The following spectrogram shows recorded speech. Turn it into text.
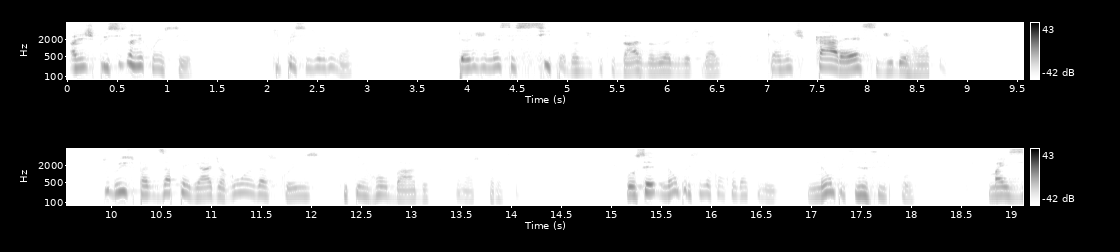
A gente precisa reconhecer que precisa ouvir não que a gente necessita das dificuldades, das adversidades, que a gente carece de derrotas. Tudo isso para desapegar de algumas das coisas que têm roubado o nosso coração. Você não precisa concordar comigo, não precisa se expor. Mas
